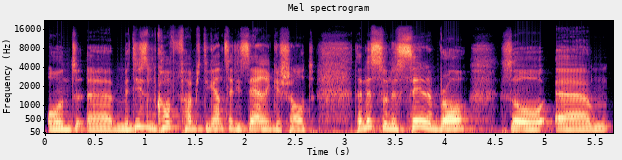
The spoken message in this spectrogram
Und äh, mit diesem Kopf habe ich die ganze Zeit die Serie geschaut. Dann ist so eine Szene, Bro, so, ähm,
